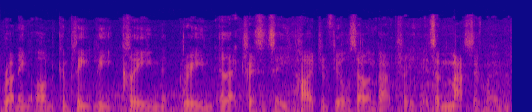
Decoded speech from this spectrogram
running on completely clean green electricity, hydrogen fuel cell and battery. It's a massive moment.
